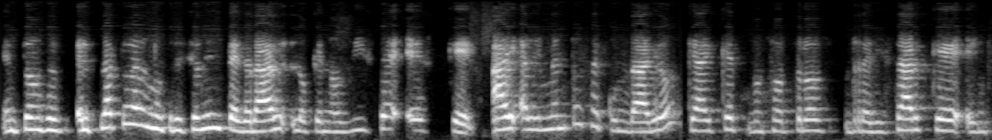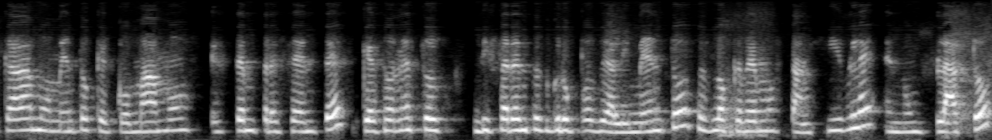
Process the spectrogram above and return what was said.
Entonces, el plato de la nutrición integral lo que nos dice es que hay alimentos secundarios que hay que nosotros revisar que en cada momento que comamos estén presentes, que son estos diferentes grupos de alimentos, es lo que vemos tangible en un plato,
